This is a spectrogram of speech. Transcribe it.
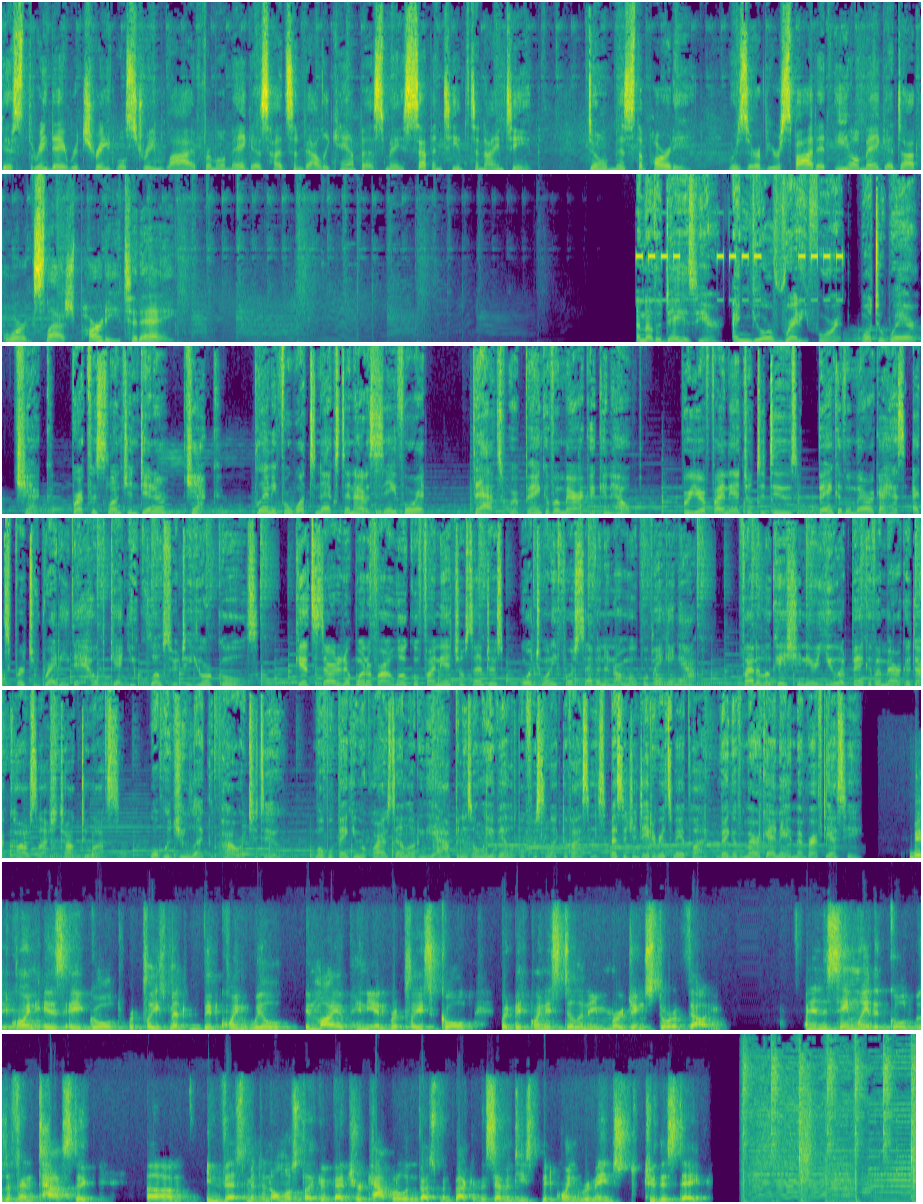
This three day retreat will stream live from Omega's Hudson Valley campus May 17th to 19th. Don't miss the party. Reserve your spot at eomega.org slash party today. Another day is here, and you're ready for it. What to wear? Check. Breakfast, lunch, and dinner? Check. Planning for what's next and how to save for it? That's where Bank of America can help. For your financial to-dos, Bank of America has experts ready to help get you closer to your goals. Get started at one of our local financial centers or 24-7 in our mobile banking app. Find a location near you at bankofamerica.com slash talk to us. What would you like the power to do? Mobile banking requires downloading the app and is only available for select devices. Message and data rates may apply. Bank of America and a member FDIC. Bitcoin is a gold replacement. Bitcoin will, in my opinion, replace gold, but Bitcoin is still an emerging store of value. And in the same way that gold was a fantastic um, investment and almost like a venture capital investment back in the 70s, Bitcoin remains to this day.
